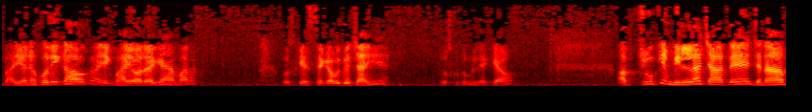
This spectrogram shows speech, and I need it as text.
بھائیوں نے خود ہی کہا ہوگا، ایک بھائی اور رہ گیا ہمارا۔ اس کے حصے کا بھی تو چاہیے، تو اس کو تم لے کے آؤ۔ اب چونکہ ملنا چاہتے ہیں جناب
